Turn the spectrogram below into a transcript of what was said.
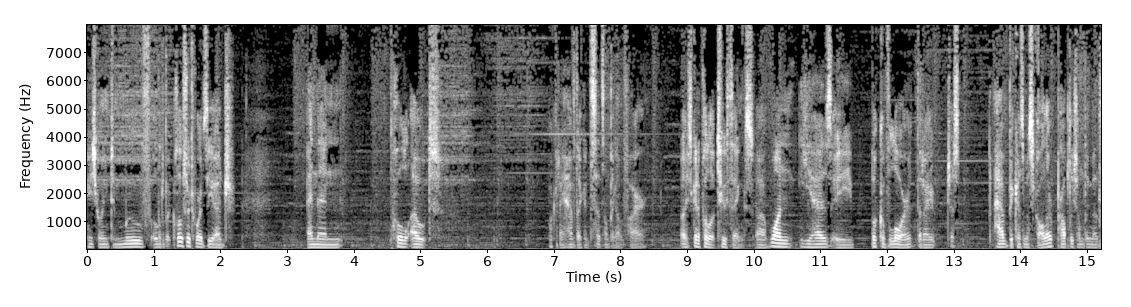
he's going to move a little bit closer towards the edge, and then pull out. What can I have that could set something on fire? Well, he's going to pull out two things. Uh, one, he has a book of lore that I just have because I'm a scholar, probably something that's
